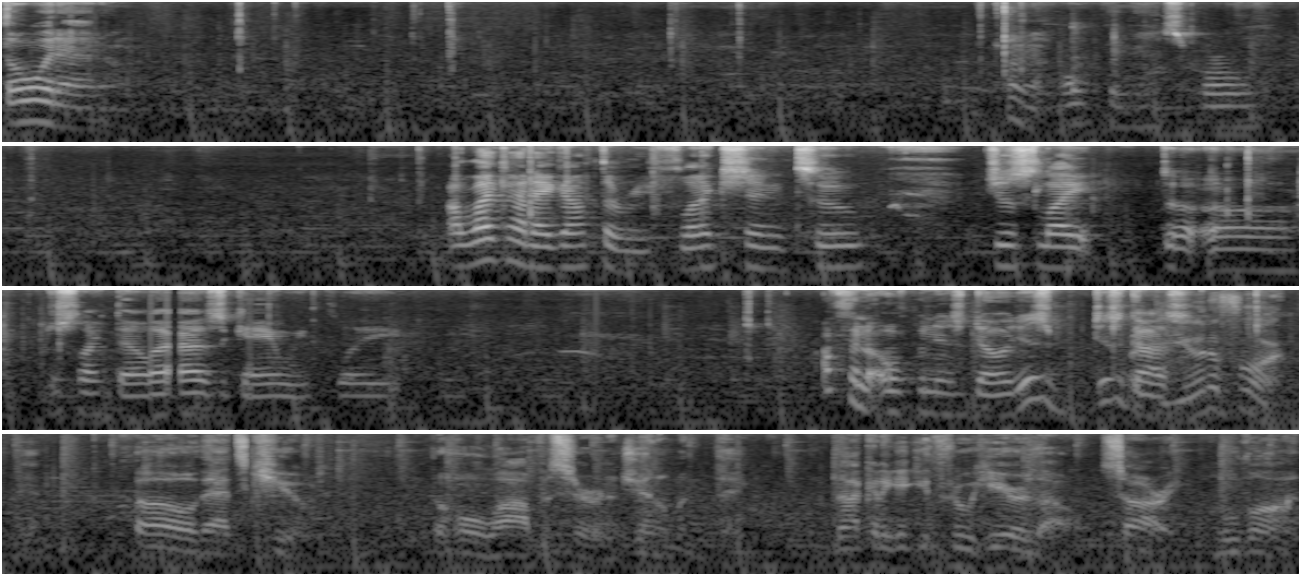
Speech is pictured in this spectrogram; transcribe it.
throw it at him. trying to open this, bro. I like how they got the reflection too, just like the uh, just like that last game we played. I'm finna open this door. This this guy's Uniform. Oh, that's cute. The whole officer and a gentleman thing. Not gonna get you through here, though. Sorry. Move on.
